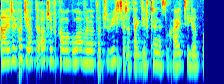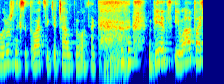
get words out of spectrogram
A jeżeli chodzi o te oczy w koło głowy, no to oczywiście, że tak, dziewczyny, słuchajcie, ile było różnych sytuacji, gdzie trzeba było tak biec i łapać,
